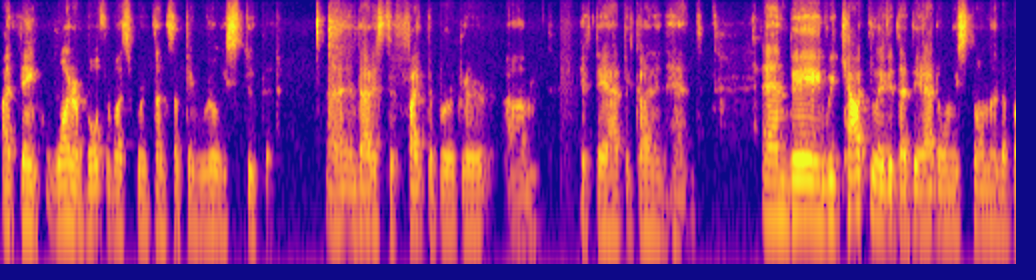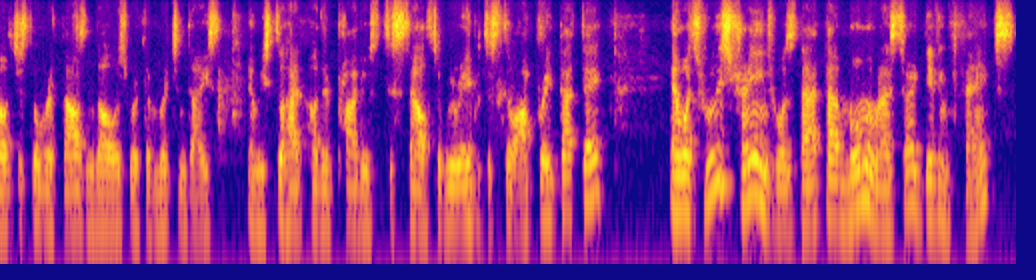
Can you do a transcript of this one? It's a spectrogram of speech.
I think one or both of us would have done something really stupid, uh, and that is to fight the burglar um, if they had the gun in hand. And they we calculated that they had only stolen about just over a thousand dollars worth of merchandise, and we still had other produce to sell, so we were able to still operate that day. And what's really strange was that that moment when I started giving thanks,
